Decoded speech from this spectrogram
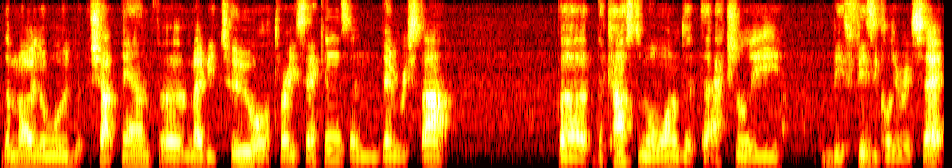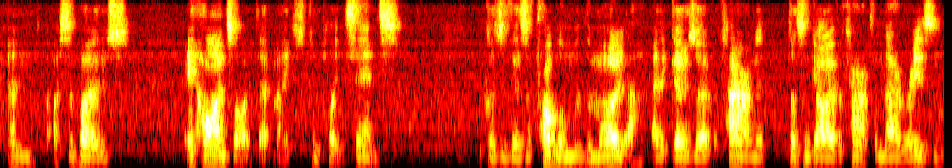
the motor would shut down for maybe two or three seconds and then restart. But the customer wanted it to actually be physically reset, and I suppose in hindsight that makes complete sense. Because if there's a problem with the motor and it goes over current, it doesn't go over current for no reason.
